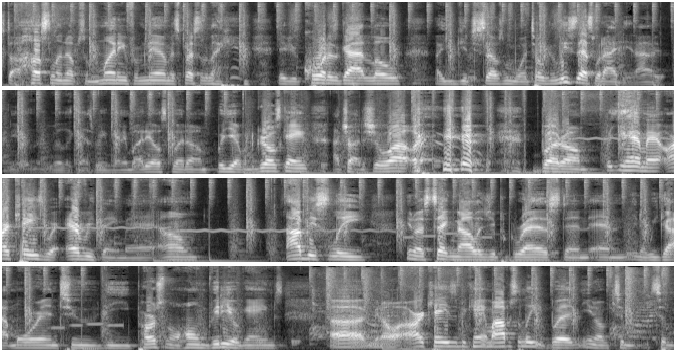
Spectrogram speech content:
start hustling up some money from them, especially like if your quarters got low, uh, you get yourself some more tokens. At least that's what I did. I you know, really can't speak for anybody else, but um, but yeah, when the girls came, I tried to show out. but um, but yeah, man, arcades were everything, man. Um, obviously you know, as technology progressed and and you know we got more into the personal home video games, uh, you know, arcades became obsolete. But you know, to to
